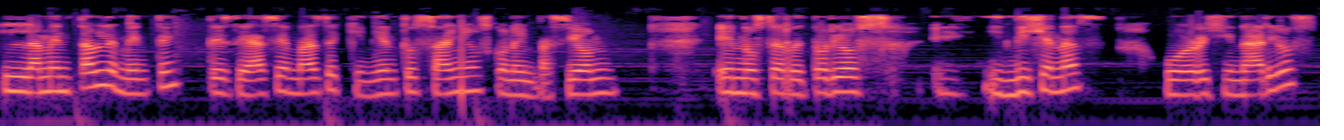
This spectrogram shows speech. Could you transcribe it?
Lamentablemente, desde hace más de 500 años con la invasión en los territorios eh, indígenas o originarios,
